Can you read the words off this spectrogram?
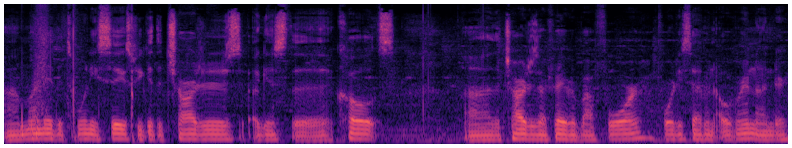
uh, Monday the 26th, we get the Chargers against the Colts. Uh, the Chargers are favored by four, 47 over and under.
